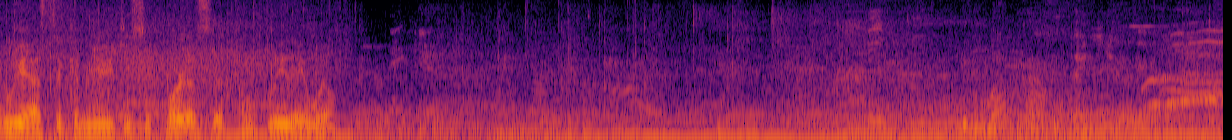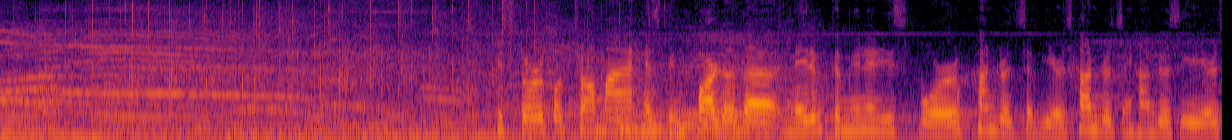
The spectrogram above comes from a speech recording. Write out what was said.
we ask the community to support us, that hopefully they will. Historical trauma has been part of the Native communities for hundreds of years, hundreds and hundreds of years.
